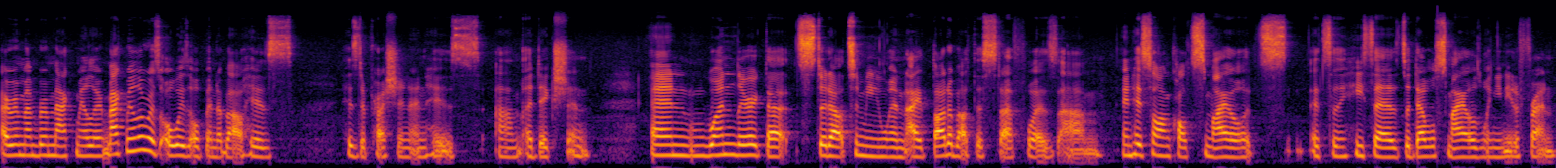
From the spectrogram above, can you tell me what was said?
I remember Mac Miller. Mac Miller was always open about his his depression and his um, addiction. And one lyric that stood out to me when I thought about this stuff was um, in his song called "Smile." It's it's a, he says, "The devil smiles when you need a friend."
